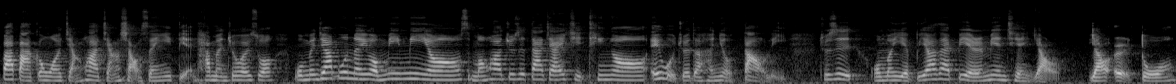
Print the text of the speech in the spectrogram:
爸爸跟我讲话讲小声一点，他们就会说我们家不能有秘密哦，什么话就是大家一起听哦。诶，我觉得很有道理，就是我们也不要在别人面前咬咬耳朵，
